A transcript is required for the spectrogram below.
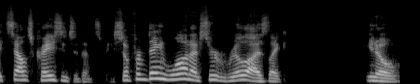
it sounds crazy to them to me. So from day one, I've sort of realized like, you know,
